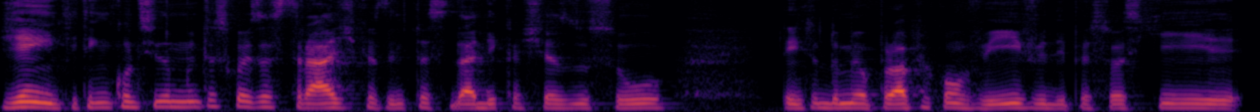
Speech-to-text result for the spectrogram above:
Gente, tem acontecido muitas coisas trágicas dentro da cidade de Caxias do Sul dentro do meu próprio convívio, de pessoas que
